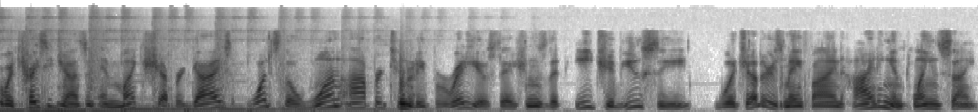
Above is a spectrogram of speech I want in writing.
with Tracy Johnson and Mike Shepard. Guys, what's the one opportunity for radio stations that each of you see, which others may find hiding in plain sight?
